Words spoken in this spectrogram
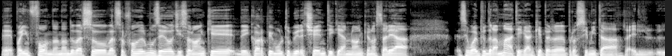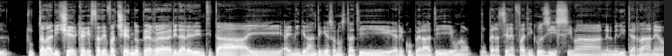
eh, poi in fondo, andando verso, verso il fondo del museo, ci sono anche dei corpi molto più recenti che hanno anche una storia, se vuoi, più drammatica anche per prossimità. Cioè, il- tutta la ricerca che state facendo per ridare identità ai, ai migranti che sono stati recuperati, un'operazione faticosissima nel Mediterraneo.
